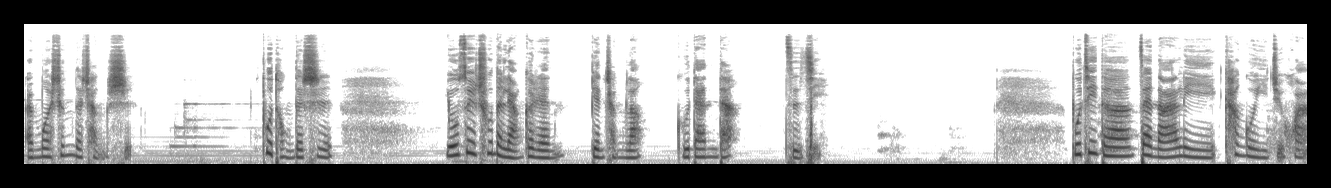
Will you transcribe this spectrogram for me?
而陌生的城市，不同的是，由最初的两个人变成了孤单的自己。不记得在哪里看过一句话：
